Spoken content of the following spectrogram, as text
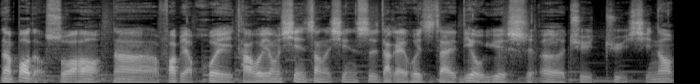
那报道说哈，那发表会它会用线上的形式，大概会是在六月十二去举行哦。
